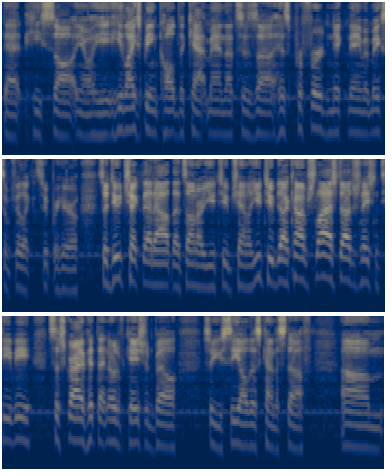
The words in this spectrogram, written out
that he saw. You know, he, he likes being called the Cat Man. That's his uh, his preferred nickname. It makes him feel like a superhero. So do check that out. That's on our YouTube channel, youtube.com slash Dodgers Nation TV. Subscribe, hit that notification bell so you see all this kind of stuff. Um,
